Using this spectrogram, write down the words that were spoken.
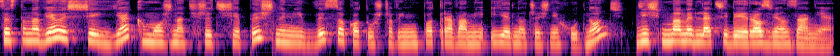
Zastanawiałeś się, jak można cieszyć się pysznymi, wysokotłuszczowymi potrawami i jednocześnie chudnąć? Dziś mamy dla Ciebie rozwiązanie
